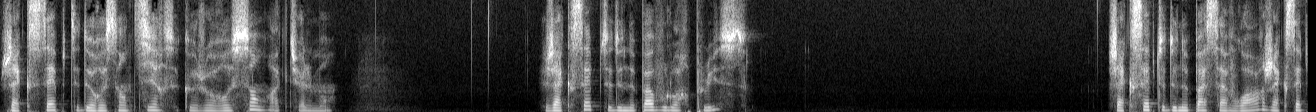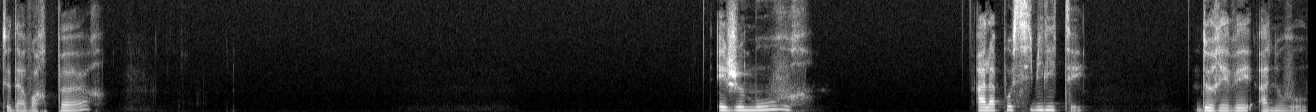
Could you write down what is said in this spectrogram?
J'accepte de ressentir ce que je ressens actuellement. J'accepte de ne pas vouloir plus J'accepte de ne pas savoir, j'accepte d'avoir peur. Et je m'ouvre à la possibilité de rêver à nouveau.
